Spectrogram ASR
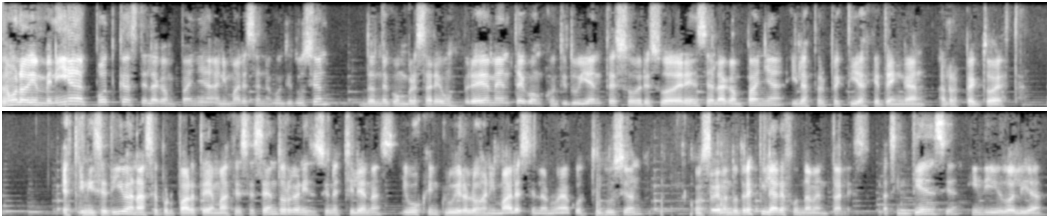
damos la bienvenida al podcast de la campaña Animales en la Constitución, donde conversaremos brevemente con constituyentes sobre su adherencia a la campaña y las perspectivas que tengan al respecto de esta. Esta iniciativa nace por parte de más de 60 organizaciones chilenas y busca incluir a los animales en la nueva constitución, consagrando tres pilares fundamentales, la sintiencia, individualidad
